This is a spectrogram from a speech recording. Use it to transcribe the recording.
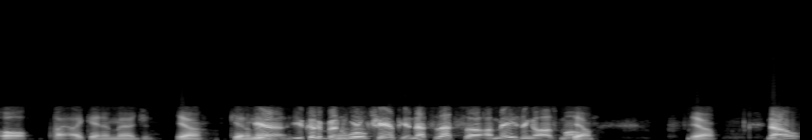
Oh, I, I can imagine. Yeah, can imagine. Yeah, you could have been Yeah. world champion. That's that's uh, amazing, Osmo. Yeah. Yeah. Now,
